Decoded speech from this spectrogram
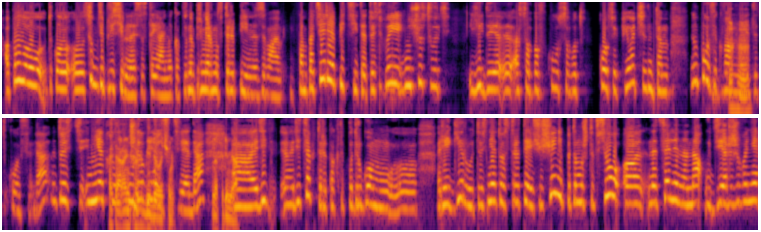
а полу такое э, субдепрессивное состояние, как, например, мы в терапии называем. Там потеря аппетита, то есть вы не чувствуете еды э, особо вкуса, вот кофе пьете, ну, там, ну пофиг вам на Мгм. этот кофе, да, ну, то есть нет Хотя раньше любили очень. удовольствия, да, Например. а, э, рецепторы как-то по-другому э, реагируют, то есть нет остроты ощущений, потому что все нацелено на удерживание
